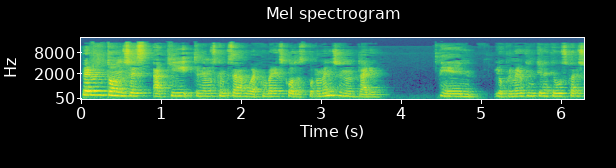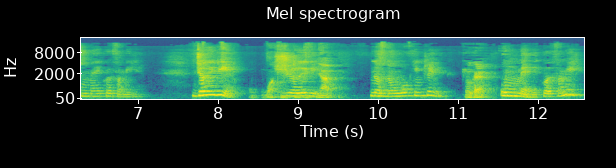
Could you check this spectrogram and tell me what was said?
Pero entonces aquí tenemos que empezar a jugar con varias cosas, por lo menos en Ontario. Eh, lo primero que uno tiene que buscar es un médico de familia. Yo diría, Yo diría. No, no un walking clinic, Ok. un médico de familia.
